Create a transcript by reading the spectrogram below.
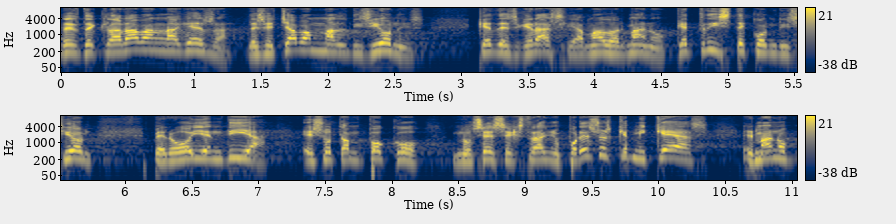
les declaraban la guerra, les echaban maldiciones. Qué desgracia, amado hermano, qué triste condición. Pero hoy en día eso tampoco nos es extraño. Por eso es que Miqueas, hermano,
